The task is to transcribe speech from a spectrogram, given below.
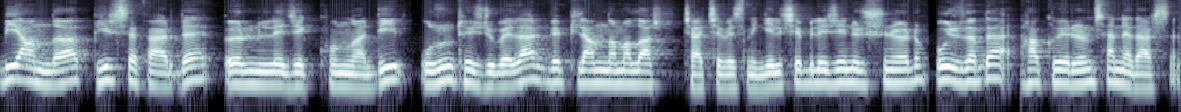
bir anda bir seferde öğrenilecek konular değil. Uzun tecrübeler ve planlamalar çerçevesinde gelişebileceğini düşünüyorum. Bu yüzden de hak veriyorum. Sen ne dersin?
